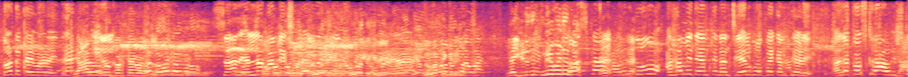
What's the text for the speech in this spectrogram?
ದೊಡ್ಡ ಕೈವಾಡ ಇದೆ ಅವ್ರದ್ದು ಅಹಮ್ ಇದೆ ಅಂತ ನಾನು ಜೈಲ್ಗೆ ಹೋಗ್ಬೇಕಂತ ಹೇಳಿ ಅದಕ್ಕೋಸ್ಕರ ಅವ್ರ ಇಷ್ಟ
